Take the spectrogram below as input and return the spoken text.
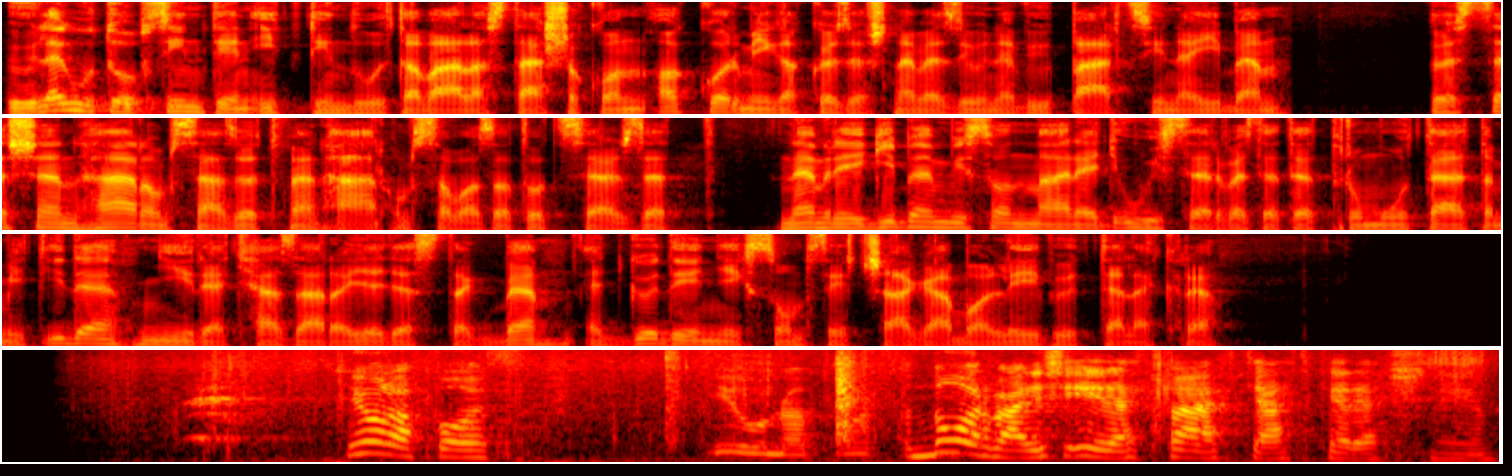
Ő legutóbb szintén itt indult a választásokon, akkor még a közös nevező nevű párt színeiben. Összesen 353 szavazatot szerzett. Nem régiben viszont már egy új szervezetet promótált, amit ide Nyíregyházára jegyeztek be egy gödényék szomszédságában lévő telekre. Jó napot! Jó napot! A normális életpártját keresném.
